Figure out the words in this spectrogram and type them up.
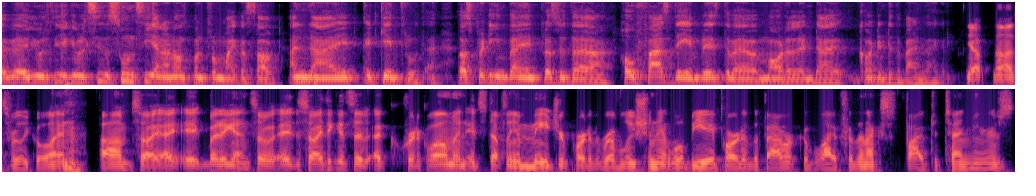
you'll you will see, soon see an announcement from Microsoft." And uh, it, it came through. That. I was pretty impressed with uh, how fast they embraced the model and uh, got into the bandwagon. Yep, no, that's really cool. And yeah. um, so I, I it, but again, so it, so I think it's a, a, critical element. It's definitely a major part of the revolution. It will be a part of the fabric of life for the next five to ten years,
